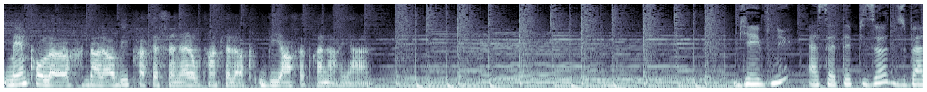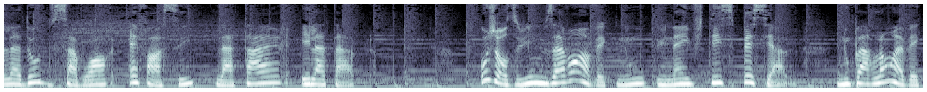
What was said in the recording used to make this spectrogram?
même pour leur, dans leur vie professionnelle autant que leur vie entrepreneuriale. Bienvenue à cet épisode du balado du savoir FAC, la terre et la table. Aujourd'hui, nous avons avec nous une invitée spéciale. Nous parlons avec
